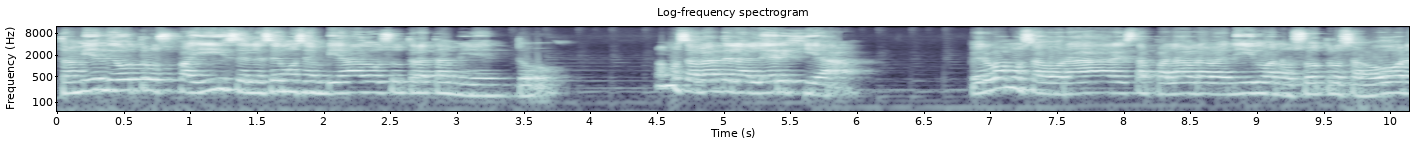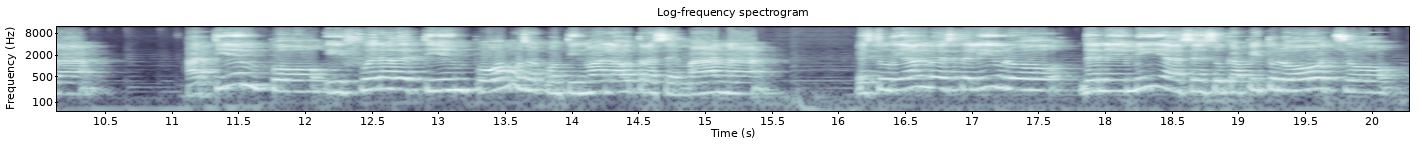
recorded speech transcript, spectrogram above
también de otros países les hemos enviado su tratamiento. Vamos a hablar de la alergia, pero vamos a orar. Esta palabra ha venido a nosotros ahora, a tiempo y fuera de tiempo. Vamos a continuar la otra semana estudiando este libro de Nehemías en su capítulo 8,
